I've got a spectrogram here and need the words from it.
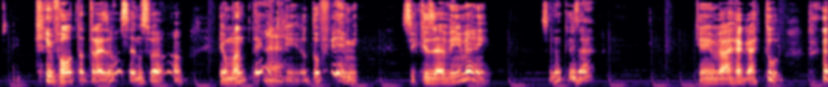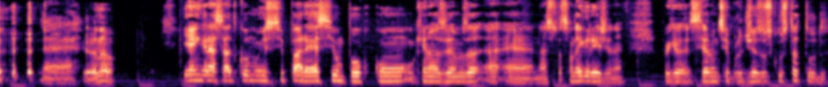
Sim. Quem volta atrás é você, não sou eu, não. Eu mantenho é. aqui, eu tô firme. Se quiser vir, vem. Se não quiser, quem vai regar é tu. É. eu não. E é engraçado como isso se parece um pouco com o que nós vemos é, na situação da igreja, né? Porque ser um discípulo de Jesus custa tudo.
